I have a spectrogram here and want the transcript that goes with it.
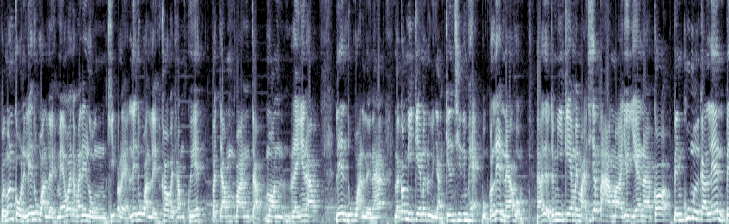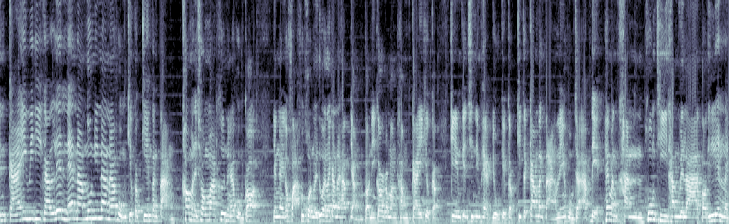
โปเกมอนโกเนี่ยเล่นทุกวันเลยแม้ว่าจะไม่ได้ลงคลิปอะไรเล่นทุกวันเลยเข้าไปทำเควสประจำวันจับมอนอะไรเงี้ยนะครับเล่นทุกวันเลยนะฮะแล้วก็มีเกมอื่นๆอย่างเกนชินอิมแพ t ผมก็เล่นนะครับผมนะเดี๋ยวจะมีเกมใหม่ๆที่จะตามมาเยอะแยะนะครับก็เป็นคู่มือการเล่นเป็นไกด์วิธีการเล่นแนะนำนู่นนี่นั่นนะครับผมเกี่ยวกับเกมต่างๆ เข้ามาในช่องมากขึ้นนะครับผมก็ ยังไงก็ฝากทุกคนไว้ด้วยแล้วกันนะครับ อย่างตอนนี้ก็กำลังทำไกด์เกี่ยวกับเกมเกนชินอิมแพ t อยู่เกี่ยวกับกิจกรรมต่างๆอะไรเงี้ยผมจะอัปเดตให้มันทันท่วงทีทันเวลาตอนที่เล่นอะไร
